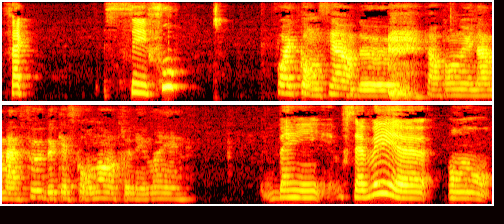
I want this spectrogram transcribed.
Fait c'est fou. Faut être conscient de, quand on a une arme à feu, de qu'est-ce qu'on a entre les mains. Ben, vous savez, euh, on,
